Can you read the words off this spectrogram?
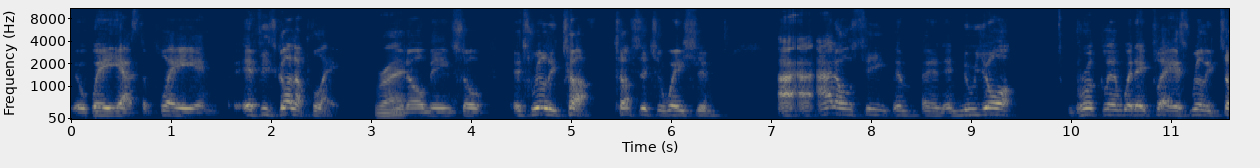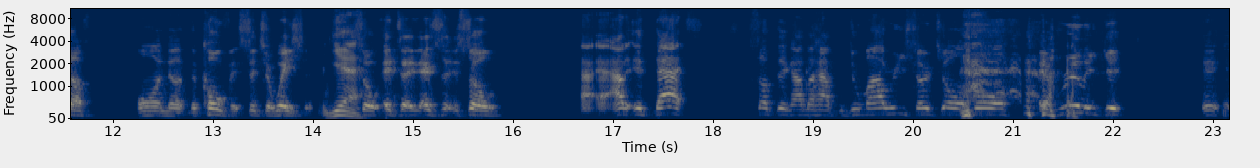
the way he has to play, and if he's gonna play, right you know what I mean. So it's really tough, tough situation. I I, I don't see in, in, in New York, Brooklyn where they play. It's really tough on the the COVID situation. yeah So it's, it's so I, I, it, that's something I'm gonna have to do my research on more and really get eh,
